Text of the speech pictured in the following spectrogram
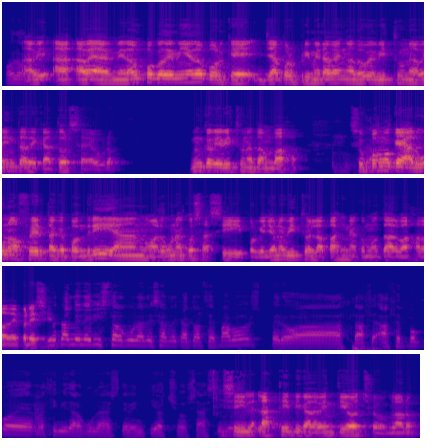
¿O no? A, ver, me da un poco de miedo porque ya por primera vez en Adobe he visto una venta de 14 euros. Nunca había visto una tan baja. Supongo que alguna oferta que pondrían o alguna cosa así, porque yo no he visto en la página como tal bajada de precio. Yo también he visto algunas de esas de 14 pavos, pero hasta hace, poco he recibido algunas de 28. O sea, sí, Sí, la- las típicas de 28, claro.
